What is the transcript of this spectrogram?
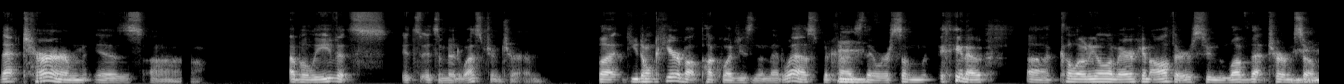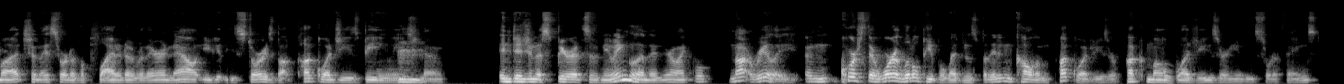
that term is, uh, I believe it's it's it's a Midwestern term, but you don't hear about puckwudgies in the Midwest because Mm. there were some, you know. Uh, colonial American authors who loved that term so Mhm. much, and they sort of applied it over there. And now you get these stories about puckwudgies being these, Mhm. you know, indigenous spirits of New England, and you're like, well, not really. And of course, there were little people legends, but they didn't call them puckwudgies or puckmowudgies or any of these sort of things.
